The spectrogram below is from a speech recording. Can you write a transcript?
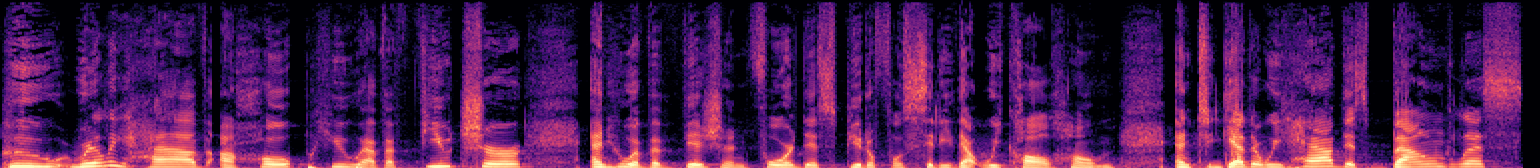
who really have a hope, who have a future, and who have a vision for this beautiful city that we call home. And together we have this boundless,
